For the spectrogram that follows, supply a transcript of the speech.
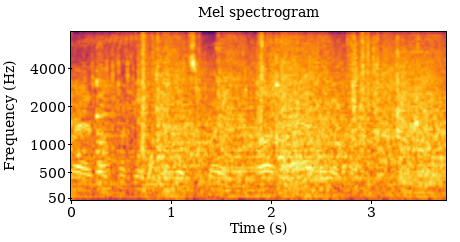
Yeah, don't forget the bullet spray. Dodge and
